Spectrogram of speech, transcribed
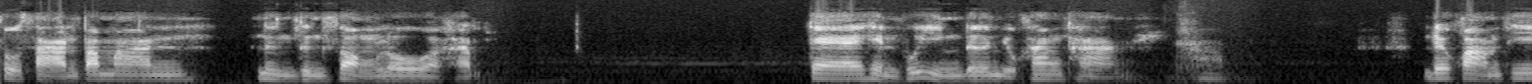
สุสานประมาณหนึ่งถึงสองโลอะครับ แกเห็นผู้หญิงเดินอยู่ข้างทาง ครับ ด้วยความที่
